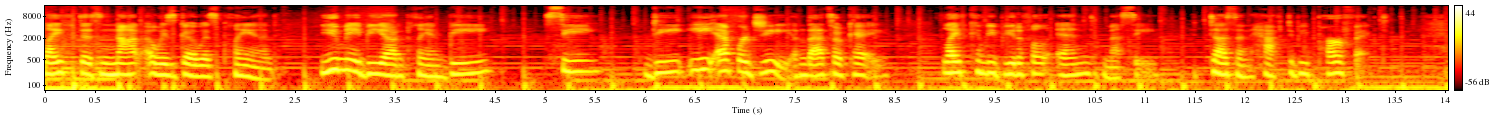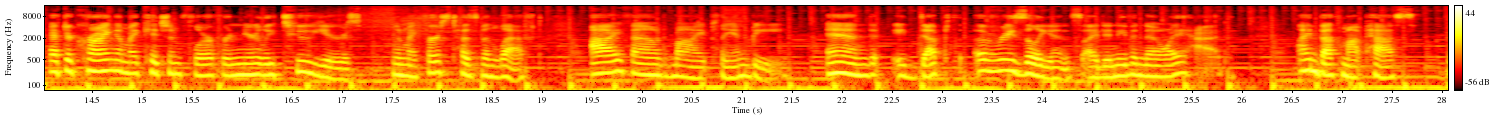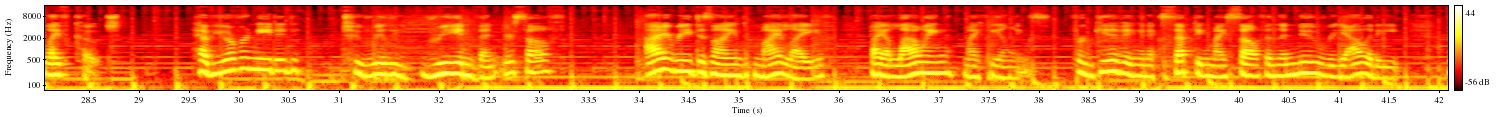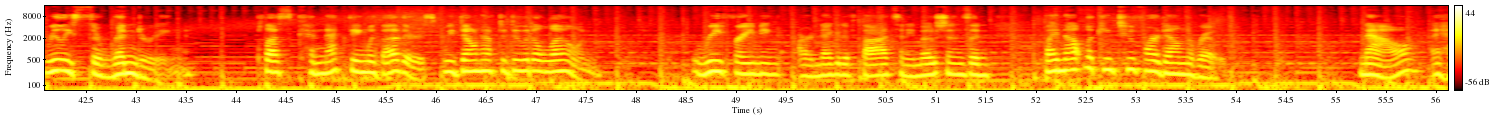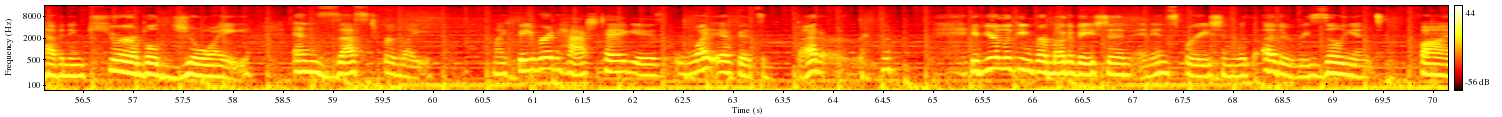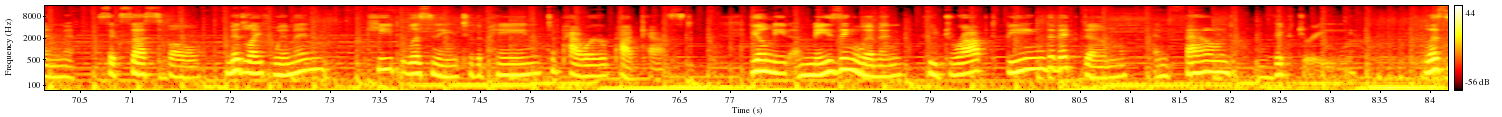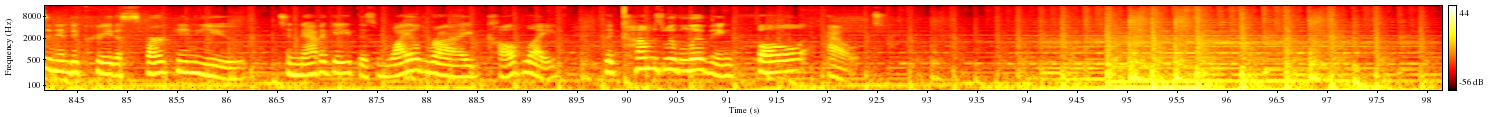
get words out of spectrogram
Life does not always go as planned. You may be on plan B, C, D, E, F, or G, and that's okay. Life can be beautiful and messy. It doesn't have to be perfect. After crying on my kitchen floor for nearly two years when my first husband left, I found my plan B and a depth of resilience I didn't even know I had. I'm Beth Montpas, life coach have you ever needed to really reinvent yourself? I redesigned my life by allowing my feelings, forgiving and accepting myself in the new reality, really surrendering. Plus, connecting with others. We don't have to do it alone. Reframing our negative thoughts and emotions, and by not looking too far down the road. Now, I have an incurable joy and zest for life. My favorite hashtag is what if it's better? if you're looking for motivation and inspiration with other resilient, fun, successful midlife women, keep listening to the Pain to Power podcast. You'll meet amazing women who dropped being the victim and found victory. Listen in to create a spark in you to navigate this wild ride called life that comes with living full out.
